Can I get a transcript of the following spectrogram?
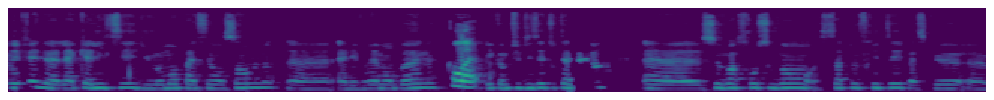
en effet, la, qualité du moment passé ensemble, euh, elle est vraiment bonne. Ouais. Et comme tu disais tout à l'heure, euh, se voir trop souvent, ça peut friter parce que, euh,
